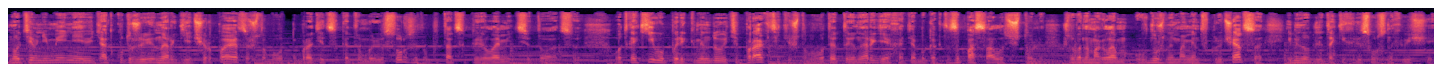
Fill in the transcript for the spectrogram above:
Но, тем не менее, ведь откуда же энергия черпается, чтобы вот обратиться к этому ресурсу, попытаться переломить ситуацию? Вот какие вы порекомендуете практики, чтобы вот эта энергия хотя бы как-то запасалась, что ли? Чтобы она могла в нужный момент включаться именно для таких ресурсных вещей?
